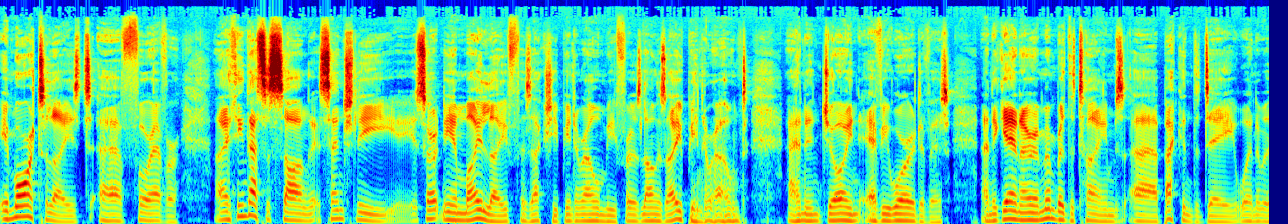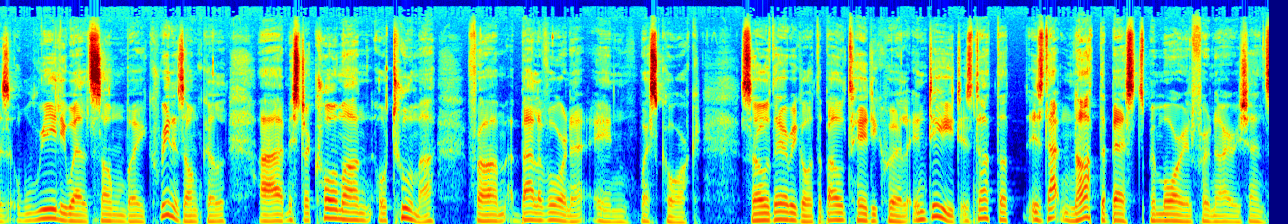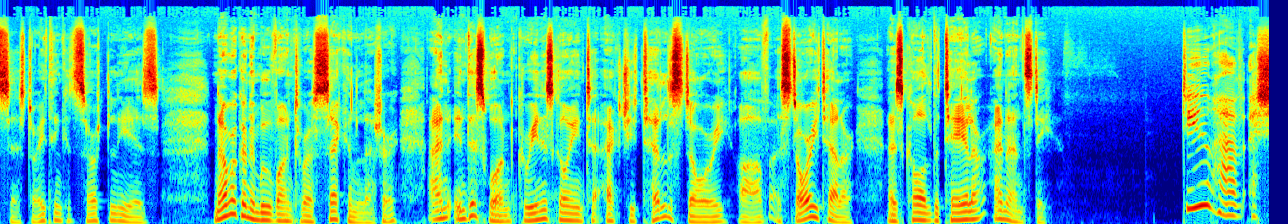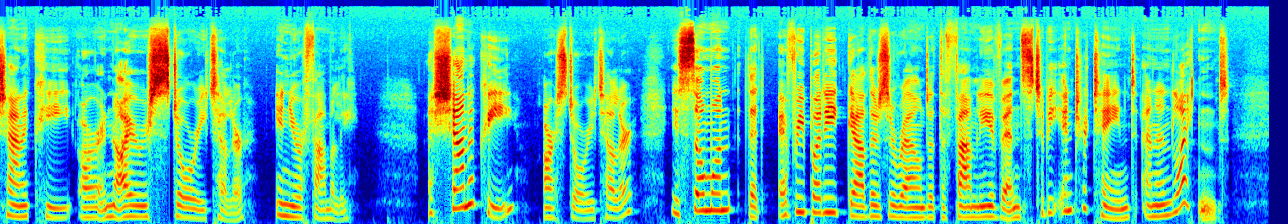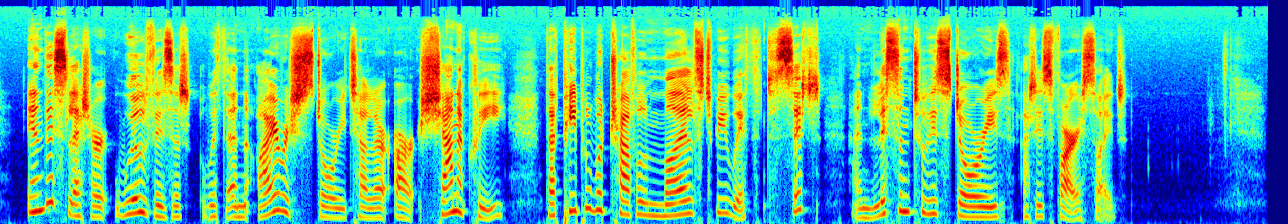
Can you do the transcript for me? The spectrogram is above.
immortalised uh, forever. I think that's a song, essentially, certainly in my life, has actually been around me for as long as I've been around and enjoying every word of it. And again, I remember the times uh, back in the day when it was really well sung by Karina's uncle, uh, Mr. Coleman O'Tuma from Ballyvourney in West Cork. So there we go, the Bould Thady Quill. Indeed, is not that is that not the best memorial for an Irish ancestor? I think it certainly is. Now we're going to move on to our second letter, and in this one, Karina's going to actually tell the story of a storyteller. And it's called The Tailor and Ansty. Do you have a Shanachie or an Irish storyteller in your family? A Shanachie, or storyteller, is someone that everybody gathers around at the family events to be entertained and enlightened. In this letter, we'll visit with an Irish storyteller or Shanachie that people would travel miles to be with to sit and listen to his stories at his fireside.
